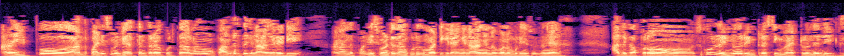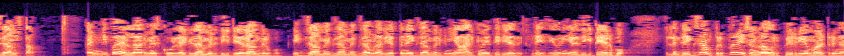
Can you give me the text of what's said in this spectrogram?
ஆனா இப்போ அந்த பனிஷ்மெண்ட் எத்தனை தடவை கொடுத்தாலும் பண்றதுக்கு நாங்க ரெடி ஆனா அந்த பனிஷ்மெண்ட்டை தான் கொடுக்க மாட்டேங்கிறாங்க. நாங்க என்ன பண்ண முடியும் சொல்லுங்க? அதுக்கப்புறம் ஸ்கூல்ல இன்னொரு இன்ட்ரெஸ்டிங் மேட்ரு வந்து இந்த எக்ஸாம்ஸ் தான். கண்டிப்பா எல்லாருமே ஸ்கூல்ல எக்ஸாம் எழுதிக்கிட்டே தான் வந்திருப்போம். எக்ஸாம் எக்ஸாம் எக்ஸாம் அது எத்தனை எக்ஸாம் இருக்குன்னு யாருக்குமே தெரியாது. கடைசி வரையும் எழுதிக்கிட்டே இருப்போம். இல்ல இந்த எக்ஸாம் ப்ரிப்பரேஷன்லாம் ஒரு பெரிய மாற்றுங்க.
